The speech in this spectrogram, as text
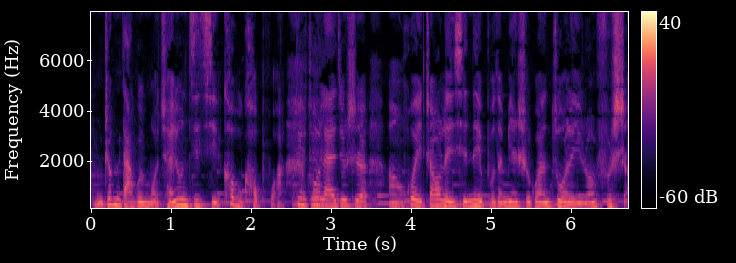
我们这么大规模全用机器，靠不靠谱啊？对对。后来就是，嗯，会招了一些内部的面试官，做了一轮复审，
